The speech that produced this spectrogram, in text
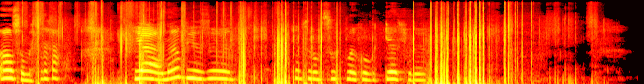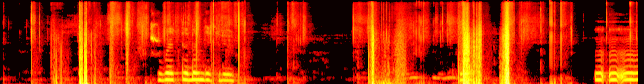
Al sana. ya ne yapıyorsun? Hepsinin sıklak olduk. Gel şuraya. Dur bekle ben de gireyim. Önce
